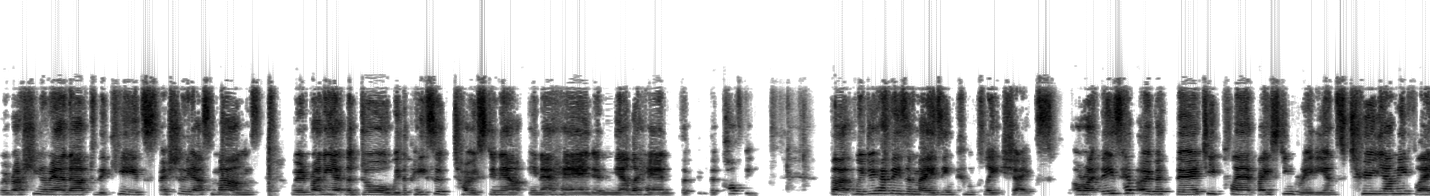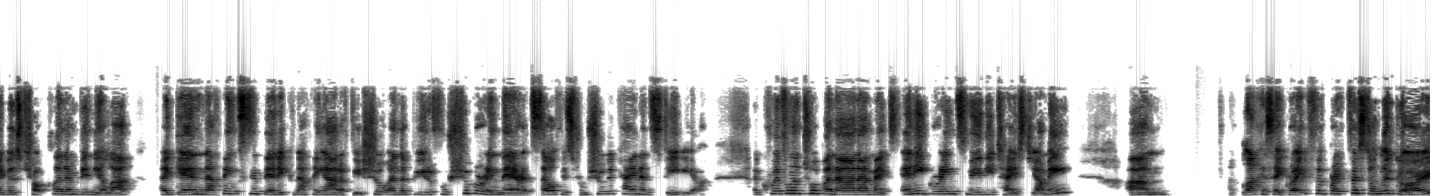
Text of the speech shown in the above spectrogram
We're rushing around after the kids, especially us mums. We're running out the door with a piece of toast in our in our hand, and in the other hand, the, the coffee. But we do have these amazing complete shakes. All right, these have over 30 plant based ingredients, two yummy flavors chocolate and vanilla, Again, nothing synthetic, nothing artificial, and the beautiful sugar in there itself is from sugarcane and stevia. Equivalent to a banana, makes any green smoothie taste yummy. Um, like I said, great for breakfast on the go,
